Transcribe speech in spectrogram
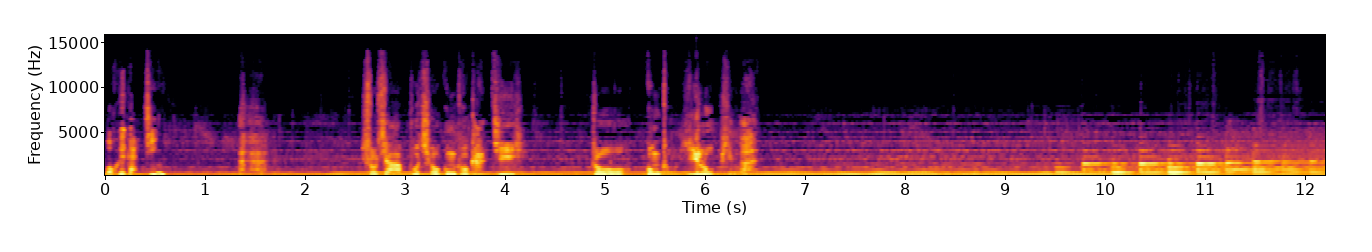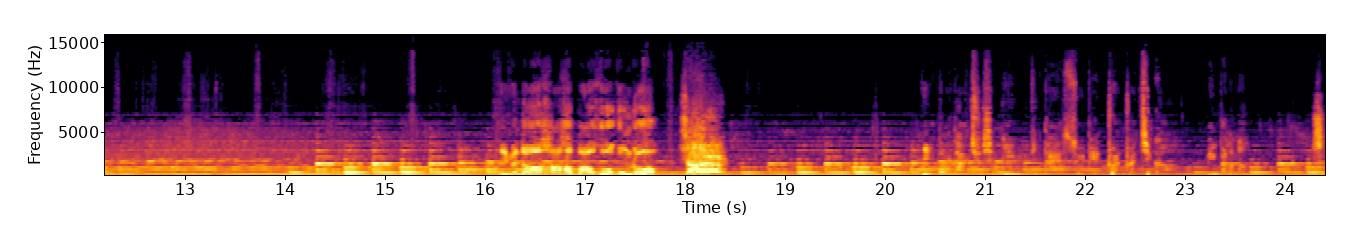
我会感激你。属下不求公主感激，祝公主一路平安。你们都好好保护公主。是。你带她去些边远地带随便转转即可，明白了吗？是。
